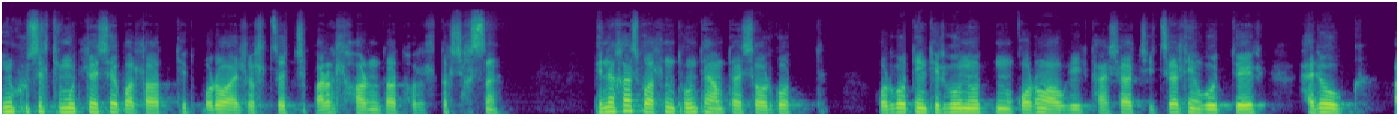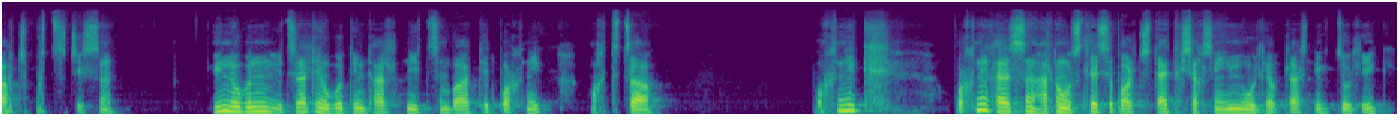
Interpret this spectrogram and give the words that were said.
Энэ хүсэл тэмүүлээсээ болоод тэд буруу ойлголцож баргалах хоорондоо тулалдах шахсан. Пинахас болон түүнтэй хамт байсан ургууд ургуудын тэргүүнүүд нь гурван овгийг таашааж Израилийн өгөөддөр хариу үг авч буцаж ирсэн. Энэ үг нь Израилийн өгүүдийн талд нийцсэн ба тэд Бурхныг магтцаа. Бурхныг Бурхныг хайрсан халуун үслээс болж дайтах шахсан энэ үйл явдлаас нэг зүйлийг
